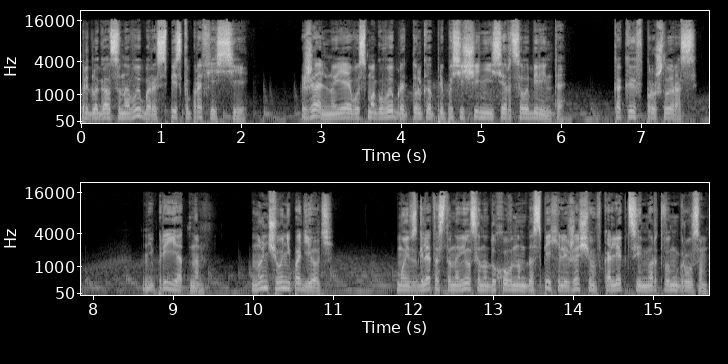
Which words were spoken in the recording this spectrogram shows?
предлагался на выбор из списка профессии. Жаль, но я его смогу выбрать только при посещении сердца лабиринта. Как и в прошлый раз. Неприятно. Но ничего не поделать. Мой взгляд остановился на духовном доспехе, лежащем в коллекции мертвым грузом.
